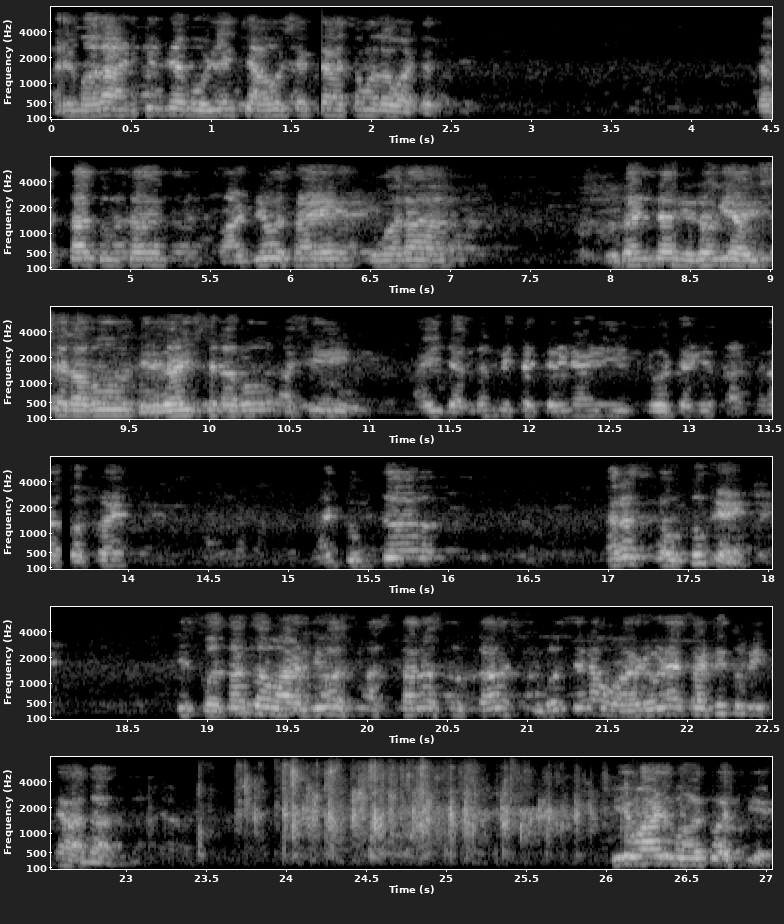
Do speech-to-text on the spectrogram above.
आणि मला आणखीन त्या बोलण्याची आवश्यकता असं मला वाटत दत्ता तुमचा वाढदिवस आहे. तुम्हाला उदंड निरोगी आयुष्य लाभो दीर्घायुष्य लाभो अशी आई जगदंबेच्या चरणी आणि शिवचरणी प्रार्थना करतोय. आणि तुमचं खरंच कौतुक आहे की स्वतःचा वाढदिवस असताना सुद्धा शिवसेना वाढवण्यासाठी तुम्ही इथे आलात. ही वाढ महत्वाची आहे.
